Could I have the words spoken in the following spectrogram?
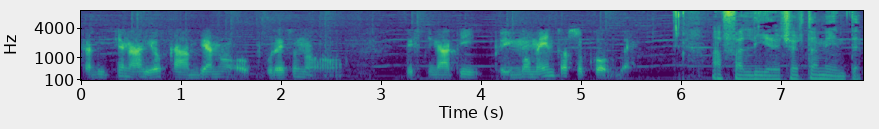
tradizionali o cambiano oppure sono destinati per il momento a soccombere. A fallire, certamente.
